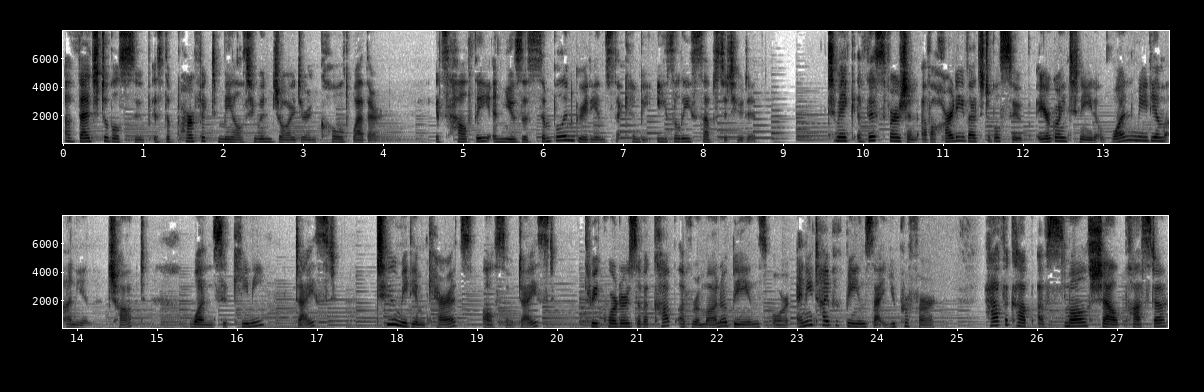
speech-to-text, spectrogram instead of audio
A vegetable soup is the perfect meal to enjoy during cold weather. It's healthy and uses simple ingredients that can be easily substituted. To make this version of a hearty vegetable soup, you're going to need one medium onion chopped, one zucchini diced, two medium carrots also diced, three quarters of a cup of Romano beans or any type of beans that you prefer, half a cup of small shell pasta,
